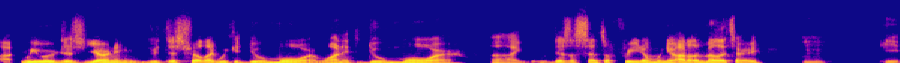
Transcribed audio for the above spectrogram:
uh, we were just yearning. We just felt like we could do more, wanted to do more. Uh, like there's a sense of freedom when you're out of the military. Mhm. y-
